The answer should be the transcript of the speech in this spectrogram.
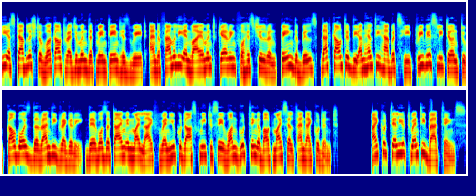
He established a workout regimen that maintained his weight, and a family environment, caring for his children, paying the bills, that countered the unhealthy habits he'd previously turned to. Cowboys DE Randy Gregory. There was a time in my life when you could ask me to say one good thing about myself and I couldn't. I could tell you 20 bad things.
